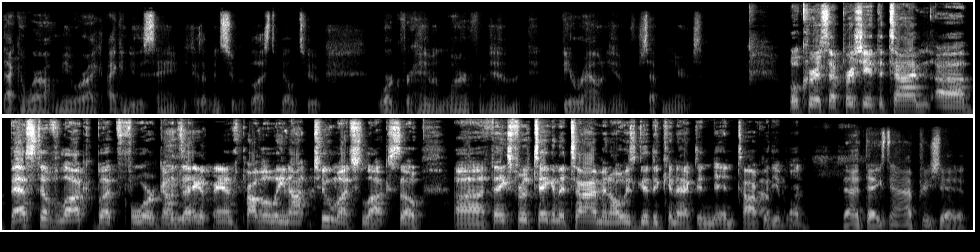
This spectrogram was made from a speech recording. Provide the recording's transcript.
that can wear off of me where I, I can do the same because I've been super blessed to be able to work for him and learn from him and be around him for seven years. Well, Chris, I appreciate the time. Uh, best of luck, but for Gonzaga fans, probably not too much luck. So uh, thanks for taking the time and always good to connect and, and talk with you, bud. Yeah, thanks, Dan. I appreciate it.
